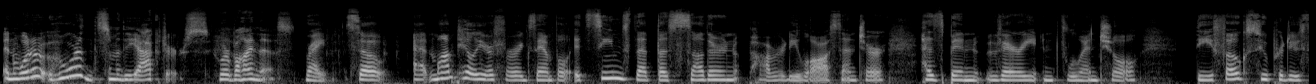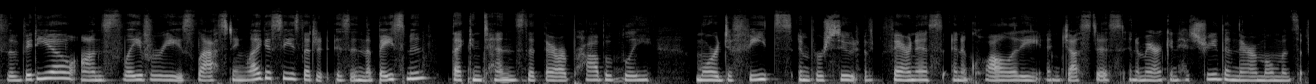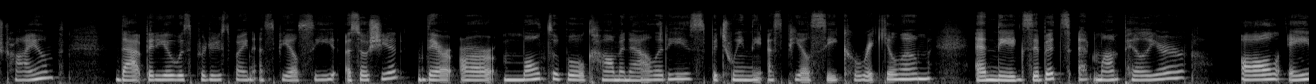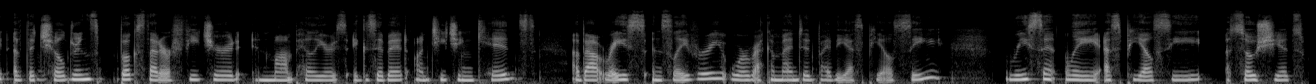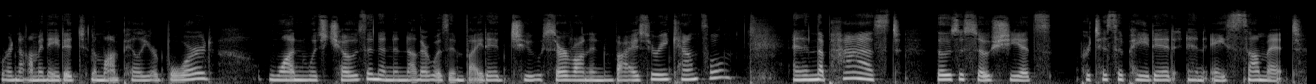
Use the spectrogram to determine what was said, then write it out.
And what are who are some of the actors who are behind this? Right. So at Montpelier, for example, it seems that the Southern Poverty Law Center has been very influential. The folks who produced the video on slavery's lasting legacies that it is in the basement that contends that there are probably more defeats in pursuit of fairness and equality and justice in American history than there are moments of triumph. That video was produced by an SPLC associate. There are multiple commonalities between the SPLC curriculum and the exhibits at Montpelier. All eight of the children's books that are featured in Montpelier's exhibit on teaching kids about race and slavery were recommended by the SPLC. Recently, SPLC associates were nominated to the Montpelier board. One was chosen, and another was invited to serve on an advisory council. And in the past, those associates participated in a summit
